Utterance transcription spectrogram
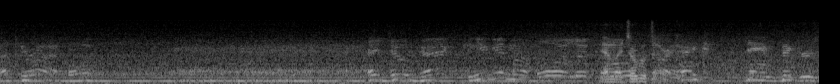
That's your right, boy. Hey, Joe Jack, can you get my boy a lift? Yeah, my turbo tank. Damn Vickers split testers in the truck now.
